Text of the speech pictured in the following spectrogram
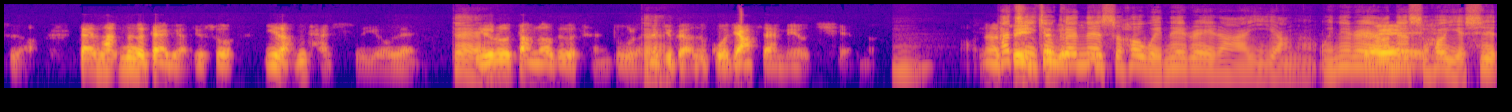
治啊。但是它那个代表就是说，伊朗是产石油的，对，石油都涨到这个程度了，那就表示国家实在没有钱了。嗯。那它其实就跟那时候委内瑞拉一样啊，委内瑞拉那时候也是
